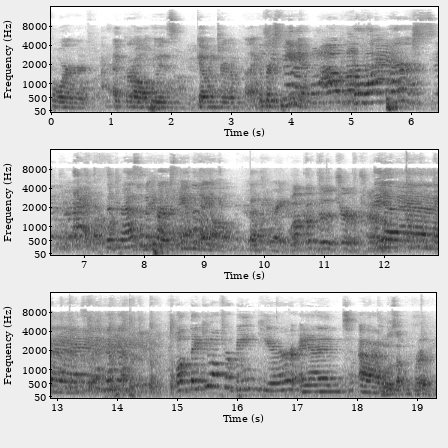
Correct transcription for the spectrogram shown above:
for a girl who is going through like, her first communion? Her white purse. The dress and the purse and the veil. That's great. Welcome to the church. Yes. well, thank you all for being here, and um, What was up in prayer?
